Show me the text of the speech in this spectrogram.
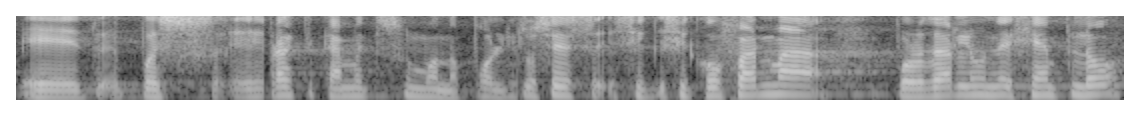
eh, pues eh, prácticamente es un monopolio. Entonces, Psicofarma, por darle un ejemplo,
